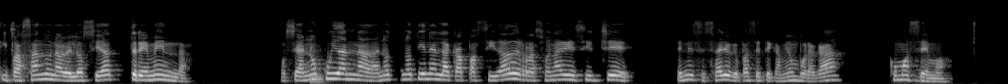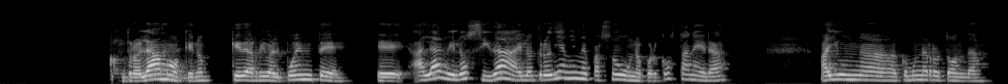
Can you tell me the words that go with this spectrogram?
Y pasando una velocidad tremenda. O sea, no cuidan nada, no, no tienen la capacidad de razonar y decir, che, ¿es necesario que pase este camión por acá? ¿Cómo hacemos? ¿Controlamos que no quede arriba el puente? Eh, a la velocidad. El otro día a mí me pasó uno por Costanera, hay una, como una rotonda.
